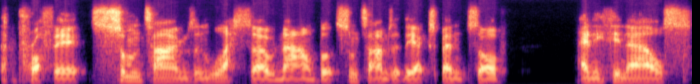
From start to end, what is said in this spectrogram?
a profit, sometimes and less so now, but sometimes at the expense of anything else.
